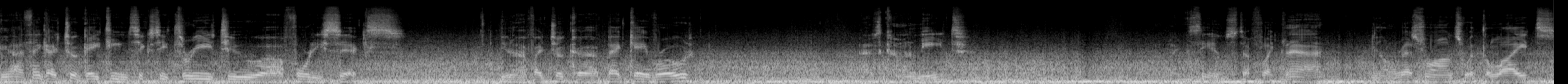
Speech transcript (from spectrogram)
Yeah, I think I took 1863 to uh, 46. You know, if I took uh, Bat Cave Road, that's kind of neat. I like seeing stuff like that. You know, restaurants with the lights.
